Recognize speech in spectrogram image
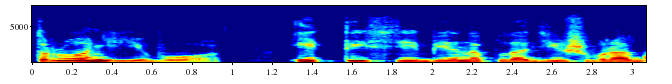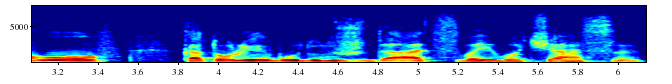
Тронь его, и ты себе наплодишь врагов, которые будут ждать своего часа.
